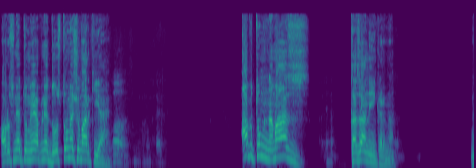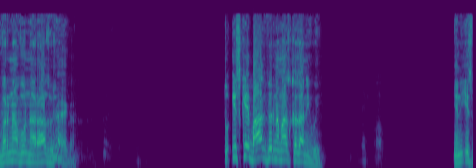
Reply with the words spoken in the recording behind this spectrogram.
اور اس نے تمہیں اپنے دوستوں میں شمار کیا ہے۔ اب تم نماز قزا نہیں کرنا، ورنہ وہ ناراض ہو جائے گا۔ تو اس کے بعد پھر نماز قزا نہیں ہوئی۔ یعنی اس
